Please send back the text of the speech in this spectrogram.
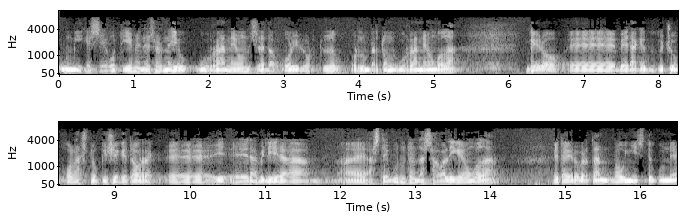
umik ez egoti hemen ez, nahi urran egon zela, eta hori lortu dugu, orduan berton urran egongo da, Gero, e, berak eukutxun jolastok isek eta horrek e, erabiliera e, asteburutan da zabalik egongo da, eta gero bertan, ba, uin izteukune,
